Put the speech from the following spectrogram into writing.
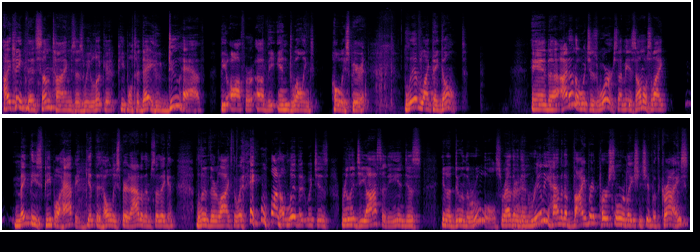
I think that sometimes as we look at people today who do have the offer of the indwelling Holy Spirit, live like they don't. And uh, I don't know which is worse. I mean, it's almost like make these people happy, get the Holy Spirit out of them so they can live their life the way they want to live it, which is religiosity and just you know, doing the rules rather right. than really having a vibrant personal relationship with Christ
